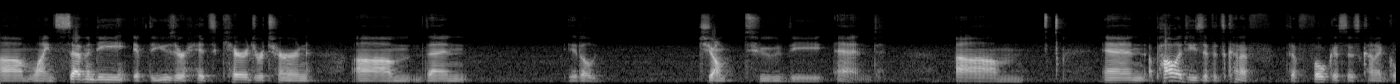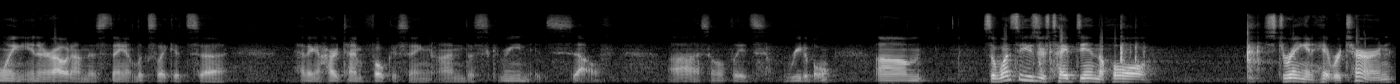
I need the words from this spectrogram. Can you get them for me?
um, line 70, if the user hits carriage return, um, then it'll jump to the end. Um, and apologies if it's kind of the focus is kind of going in or out on this thing. It looks like it's uh, having a hard time focusing on the screen itself. Uh, so hopefully it's readable. Um, so once the user's typed in the whole string and hit return,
